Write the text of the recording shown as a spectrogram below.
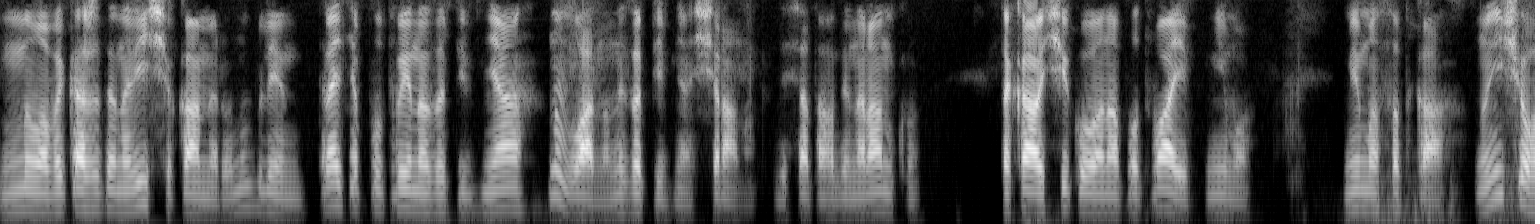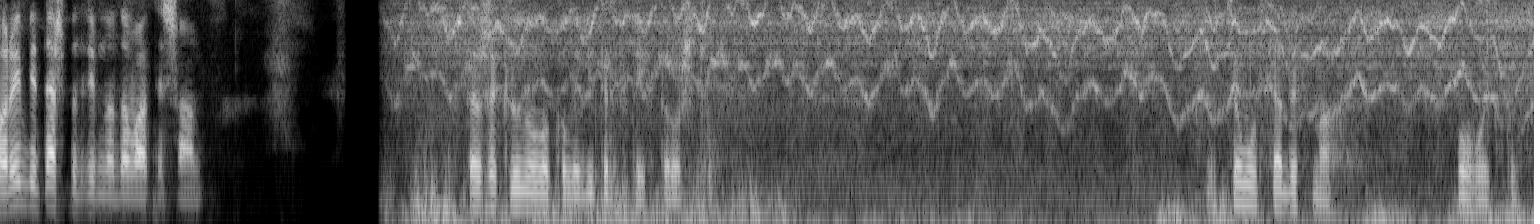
Ну, а ви кажете, навіщо камеру? Ну, блін, третя плотвина за півдня. Ну, ладно, не за півдня, ще ранок. 10 година ранку. Така очікувана плотва і мімо, мімо садка. Ну нічого, рибі теж потрібно давати шанс. Це вже клюнуло, коли вітер стих трошки. В цьому вся десна. Погодьтесь.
